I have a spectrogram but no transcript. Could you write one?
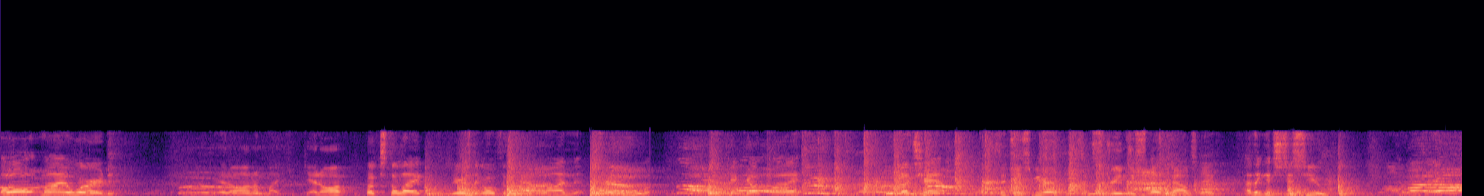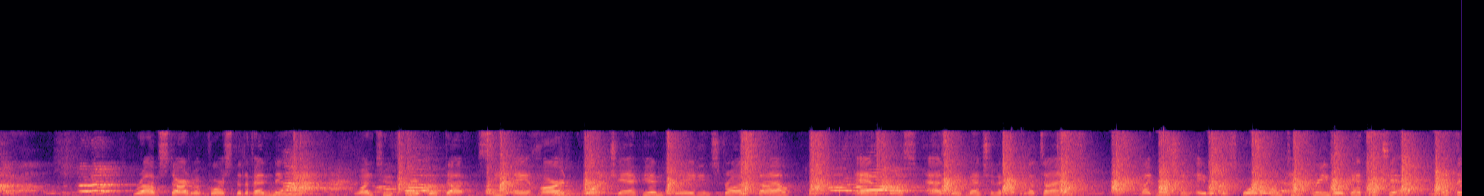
Oh my word. Get on him, Mikey. Get on him. Hooks the leg. Here's the go for the pin. One, two. Kick out by the champ. Is it just me he's extremely slow counts, Dave? I think it's just you. Come on, Rob Stardom, of course, the defending 123approved.ca hardcore champion, Canadian strong style. And of course, as we've mentioned a couple of times, Mike Mission able to score the 123 will get the, cha- get the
